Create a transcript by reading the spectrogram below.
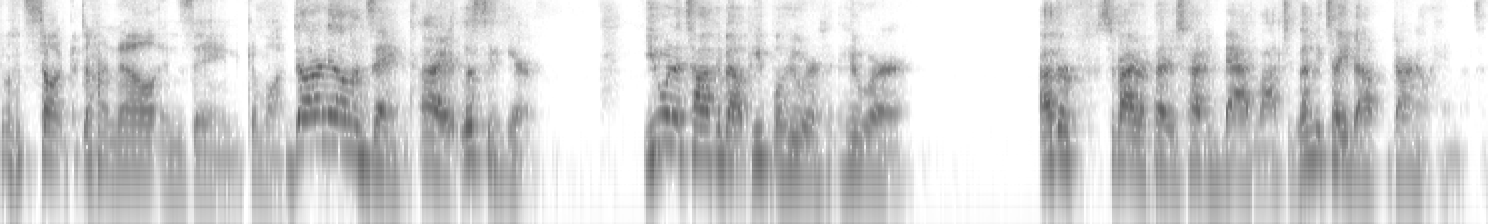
Let's talk Darnell and Zane. Come on. Darnell and Zane. All right, listen here. You want to talk about people who are who are other survivor players having bad logic. Let me tell you about Darnell Hamilton.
